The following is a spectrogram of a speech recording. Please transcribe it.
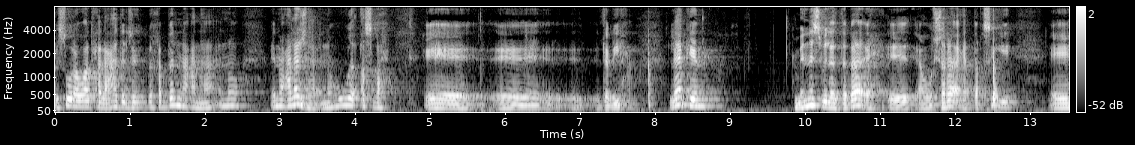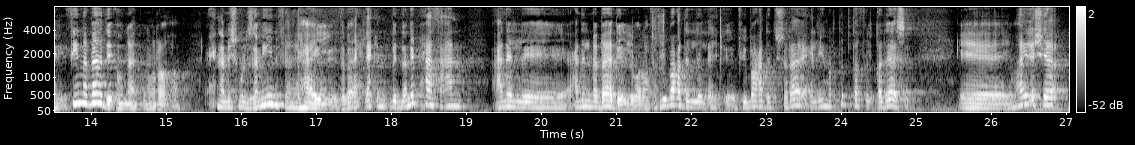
بصورة واضحة العهد الجديد بخبرنا عنها إنه إنه عالجها إنه هو أصبح ذبيحة. لكن بالنسبة للذبائح أو شرائع التقصيه في مبادئ هناك من وراها إحنا مش ملزمين في هاي الذبائح لكن بدنا نبحث عن عن عن المبادئ اللي وراها. ففي بعض في بعض الشرائع اللي هي مرتبطة في القداسة. وهي الأشياء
